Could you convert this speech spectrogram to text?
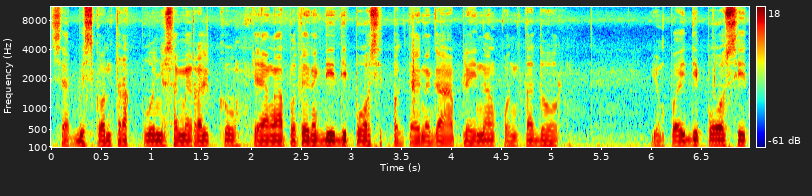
service contract po nyo sa Meralco kaya nga po tayo nagdi-deposit pag tayo nag apply ng kontador. Yung po ay deposit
